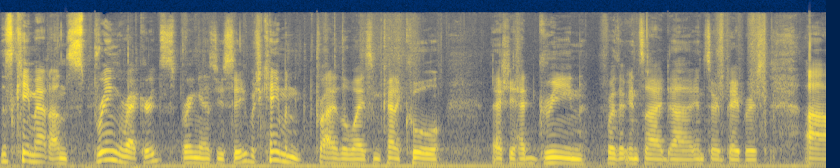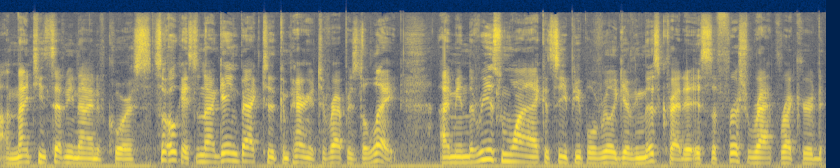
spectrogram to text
This came out on Spring Records, Spring as you see, which came in, by the way, some kind of cool they actually had green for their inside uh, insert papers. Uh, 1979, of course. So, okay, so now getting back to comparing it to Rapper's Delight, I mean, the reason why I could see people really giving this credit is the first rap record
